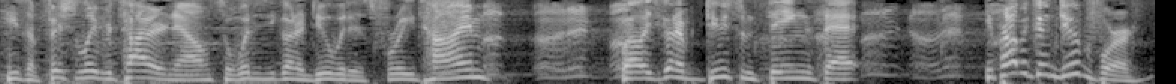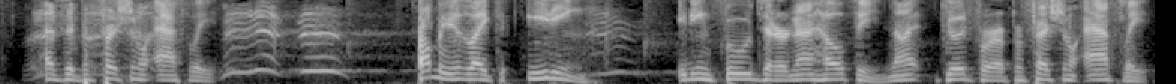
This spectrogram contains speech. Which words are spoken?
He's officially retired now. So what is he going to do with his free time? Well, he's going to do some things that he probably couldn't do before as a professional athlete. Probably like eating, eating foods that are not healthy, not good for a professional athlete.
